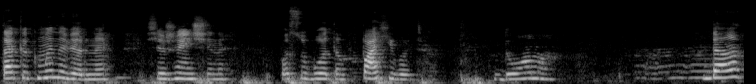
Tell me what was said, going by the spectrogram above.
Так как мы, наверное, все женщины по субботам впахивают дома. Да.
